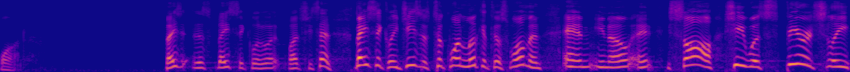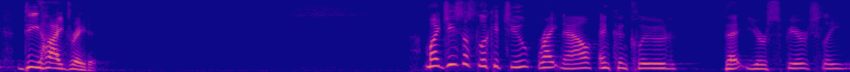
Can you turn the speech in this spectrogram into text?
water. That's basically what, what she said. Basically, Jesus took one look at this woman and, you know, and saw she was spiritually dehydrated. Might Jesus look at you right now and conclude that you're spiritually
